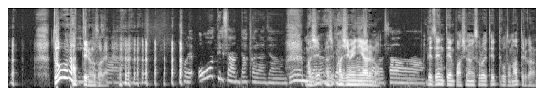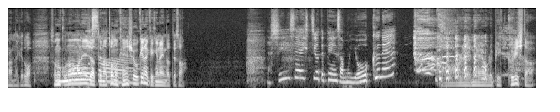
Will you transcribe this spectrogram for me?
どうなってるのそれ。それ大手さんだからじゃん。全部真面目にやるの。で全店舗足並み揃えてってことになってるからなんだけどそのコロナマネージャーっていうのは都の研修を受けなきゃいけないんだってさ。申請必要ってペンさんもうよくね？これね 俺びっくりした。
